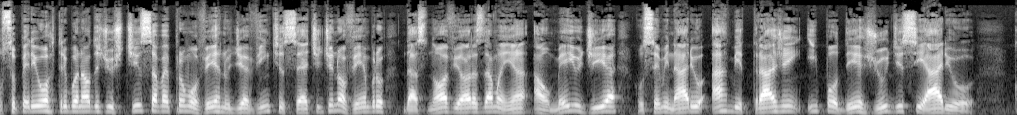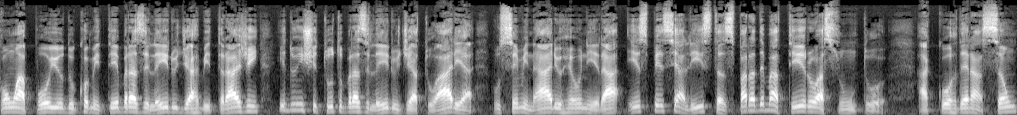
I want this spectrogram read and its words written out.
O Superior Tribunal de Justiça vai promover no dia 27 de novembro, das 9 horas da manhã ao meio-dia, o seminário Arbitragem e Poder Judiciário. Com o apoio do Comitê Brasileiro de Arbitragem e do Instituto Brasileiro de Atuária, o seminário reunirá especialistas para debater o assunto. A coordenação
